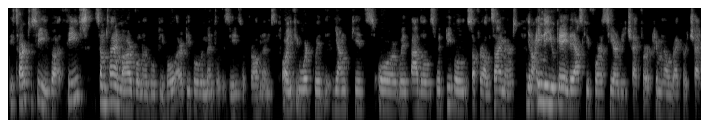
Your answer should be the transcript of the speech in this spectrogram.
It's hard to see, but thieves sometimes are vulnerable people, are people with mental disease or problems. Or if you work with young kids or with adults, with people suffer Alzheimer's, you know, in the UK they ask you for a CRB check, for a criminal record check,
